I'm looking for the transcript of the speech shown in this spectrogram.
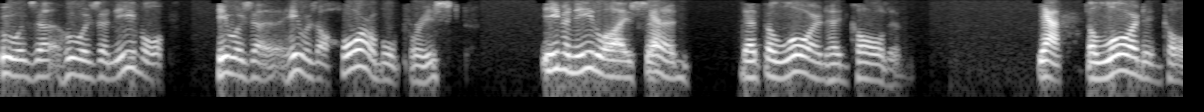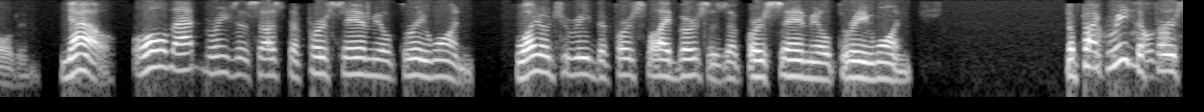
who was a, who was an evil, he was a he was a horrible priest. Even Eli Yeah. said that the Lord had called him. Yes. The Lord had called him. Now, all that brings us us to First Samuel 3 1. Why don't you read the first five verses of First Samuel 3 1? In fact, read the Hold on. first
